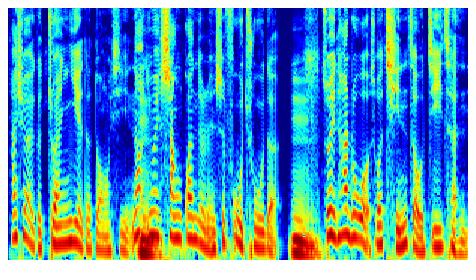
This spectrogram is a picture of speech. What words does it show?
他需要一个专业的东西。那因为伤官的人是付出的，嗯，所以他如果说勤走基层。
